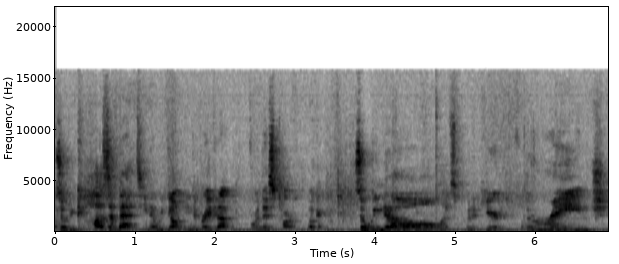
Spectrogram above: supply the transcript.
So because of that, Tina, we don't need to break it up for this part. Okay, so we know, let's put it here, the range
